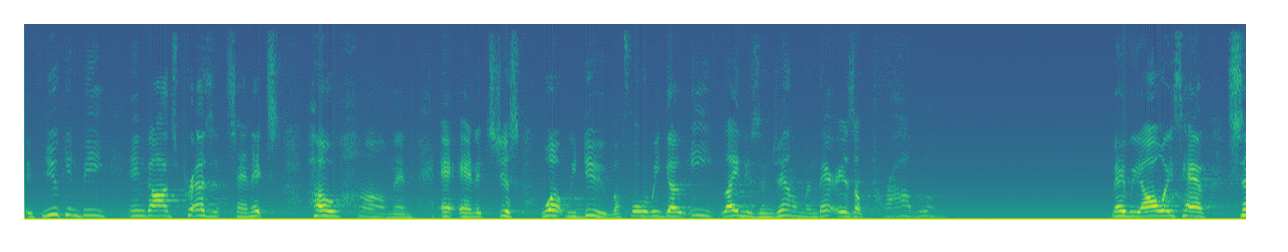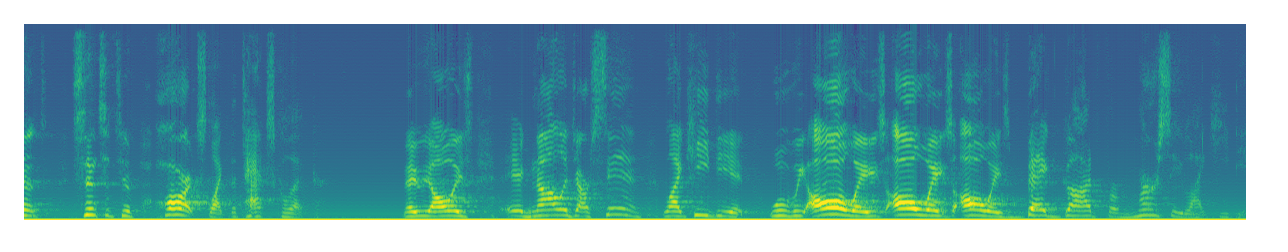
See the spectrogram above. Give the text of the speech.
If you can be in God's presence and it's ho hum and, and, and, it's just what we do before we go eat, ladies and gentlemen, there is a problem. May we always have sens- sensitive hearts like the tax collector. May we always acknowledge our sin like he did. Will we always, always, always beg God for mercy like he did?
